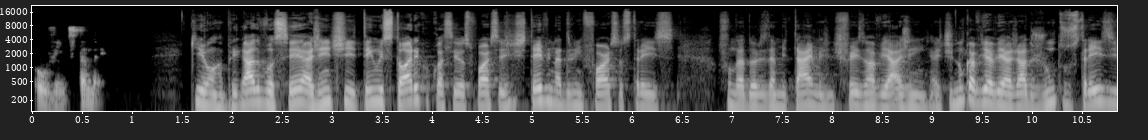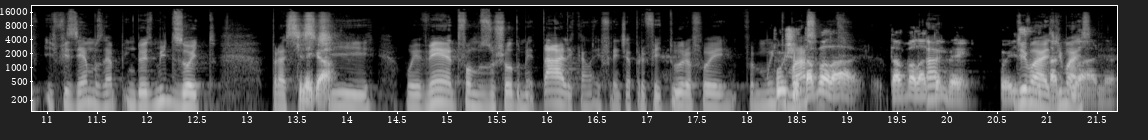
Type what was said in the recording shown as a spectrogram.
ouvintes também. Que honra, obrigado você. A gente tem um histórico com a Salesforce, a gente teve na Dreamforce os três fundadores da MeTime, a gente fez uma viagem, a gente nunca havia viajado juntos os três e, e fizemos né, em 2018 para assistir o evento, fomos no show do Metallica lá em frente à prefeitura, foi, foi muito Puxa, massa. eu tava lá, eu tava lá ah, também. Foi demais, demais. Né?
